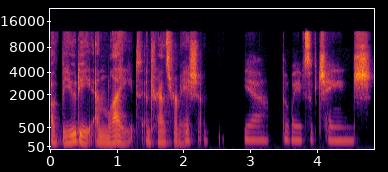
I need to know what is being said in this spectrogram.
of beauty and light and transformation. Yeah, the waves of change.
